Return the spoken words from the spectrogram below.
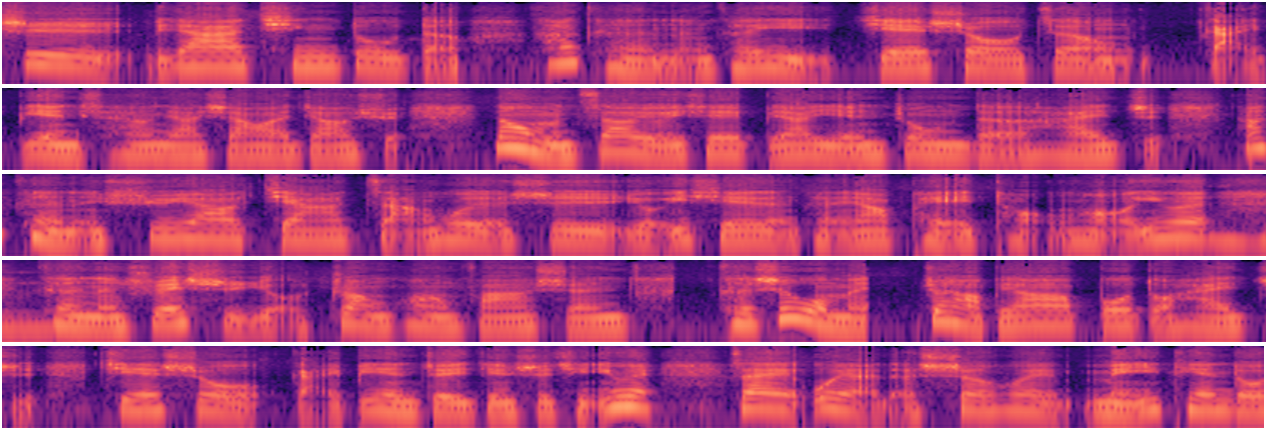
是比较轻度的，他可能可以接受这种。改变参加校外教学，那我们知道有一些比较严重的孩子，他可能需要家长或者是有一些人可能要陪同哈，因为可能随时有状况发生。可是我们最好不要剥夺孩子接受改变这一件事情，因为在未来的社会每一天都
